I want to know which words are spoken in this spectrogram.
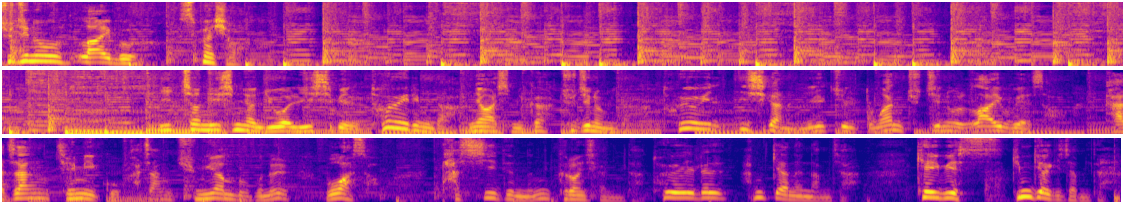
주진우 라이브 스페셜 2020년 6월 20일 토요일입니다. 안녕하십니까. 주진우입니다. 토요일 이 시간은 일주일 동안 주진우 라이브에서 가장 재미있고 가장 중요한 부분을 모아서 다시 듣는 그런 시간입니다. 토요일을 함께하는 남자 KBS 김기화 기자입니다.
